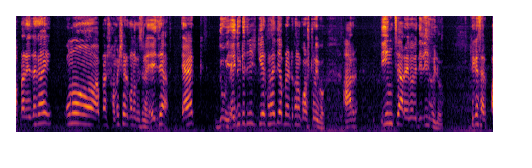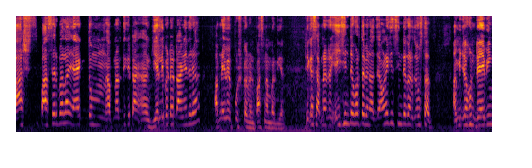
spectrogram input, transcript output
আপনার এই জায়গায় কোনো, আপনার সমস্যার কোনো কিছু নেই। এই যে এক, দুই, এই দুইটা জিনিস গিয়ার ফেলাই দিয়ে আপনার একটুখানি কষ্ট হইব। আর তিন, চার এভাবে দিলেই হইল। ঠিক আছে? আর পাঁচ পাঁচের বেলায় একদম আপনার দিকে গিয়ার লিভারটা টানিয়ে দিলে আপনি এভাবে পুশ করবেন, পাঁচ নাম্বার গিয়ার। ঠিক আছে? আপনার এই চিন্তা করতে হবে না যে অনেকে চিন্তা করে যে, ওস্তাদ, আমি যখন ড্রাইভিং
